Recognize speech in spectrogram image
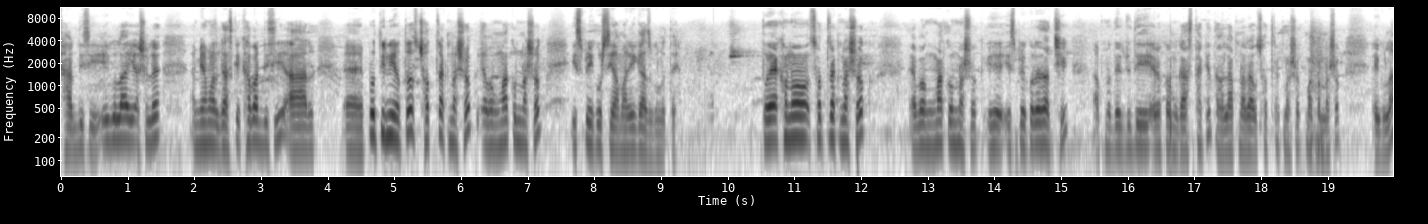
সার দিছি এইগুলাই আসলে আমি আমার গাছকে খাবার দিছি আর প্রতিনিয়ত ছত্রাকনাশক এবং মাকড়নাশক স্প্রে করছি আমার এই গাছগুলোতে। তো এখনও ছত্রাকনাশক এবং মাকড়নাশক স্প্রে করে যাচ্ছি। আপনাদের যদি এরকম গাছ থাকে তাহলে আপনারাও ছত্রাকনাশক, মাকড়নাশক, এগুলা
